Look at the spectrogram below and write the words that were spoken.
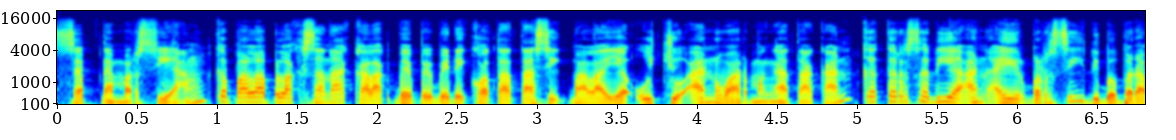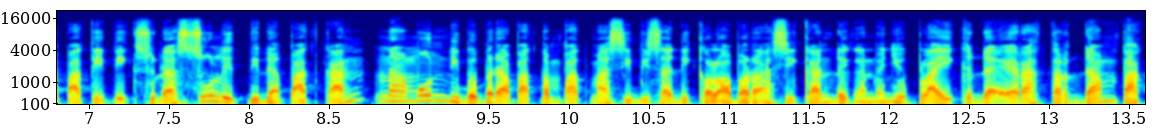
September siang, Kepala Pelaksana Kalak BPBD Kota Tasikmalaya Ucu Anwar mengatakan ketersediaan air bersih di beberapa titik sudah sulit didapatkan, namun di beberapa tempat masih bisa dikolaborasikan dengan menyuplai ke daerah terdampak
